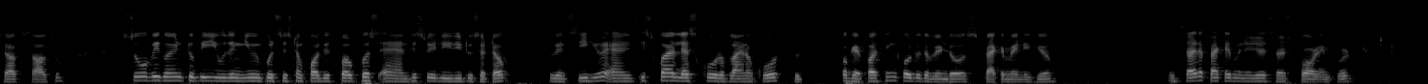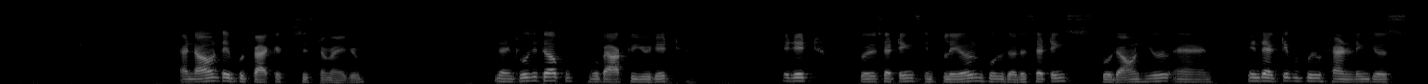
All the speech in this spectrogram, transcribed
sucks also. So we're going to be using new input system for this purpose and this really easy to set up. You can see here and it's quite less code of line of code. To okay, first thing go to the Windows Package Manager Inside the package manager, search for input and down the input package system manager. Then close it up, go back to edit, edit player settings in player, go to the other settings, go down here and in the active input handling just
